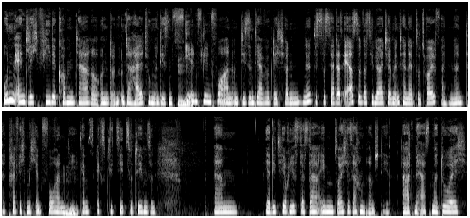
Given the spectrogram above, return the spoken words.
unendlich viele Kommentare und, und Unterhaltungen in diesen mhm. vielen, mhm. vielen Foren. Und die sind ja wirklich schon, ne, das ist ja das Erste, was die Leute im Internet so toll fanden. Ne? Da treffe ich mich in Foren, mhm. die ganz explizit zu Themen sind. Ähm, ja, die Theorie ist, dass da eben solche Sachen drinstehen. Atme erstmal durch,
